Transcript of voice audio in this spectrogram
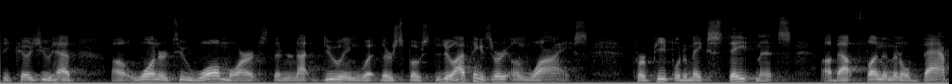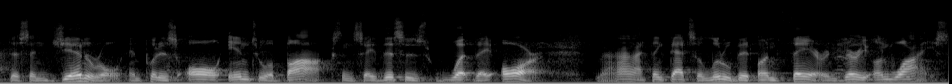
because you have uh, one or two Walmarts that are not doing what they're supposed to do. I think it's very unwise for people to make statements about fundamental Baptists in general and put us all into a box and say this is what they are. I think that's a little bit unfair and very unwise,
